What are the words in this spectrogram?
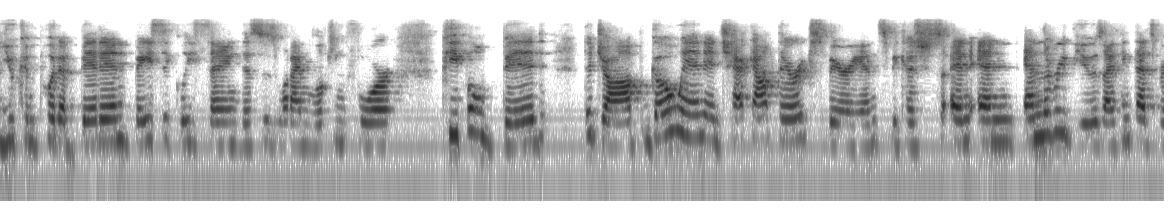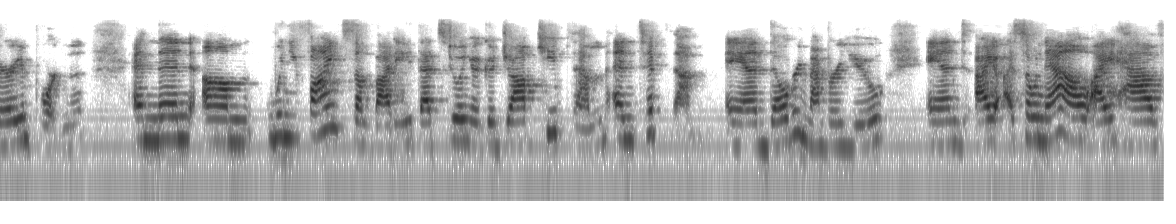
You can put a bid in basically saying, This is what I'm looking for. People bid the job, go in and check out their experience because, and, and, and the reviews. I think that's very important. And then um, when you find somebody that's doing a good job, keep them and tip them and they'll remember you. And I, so now I have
